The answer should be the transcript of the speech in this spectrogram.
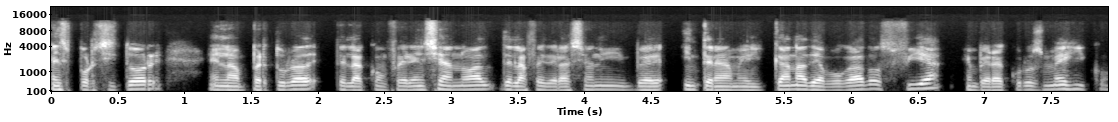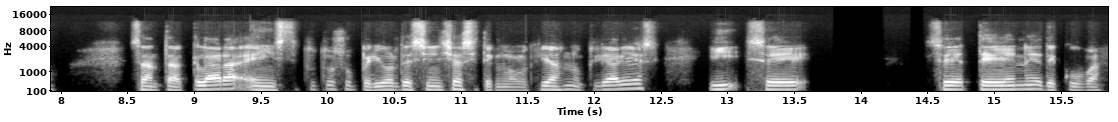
expositor en la apertura de la conferencia anual de la Federación Interamericana de Abogados, FIA, en Veracruz, México, Santa Clara e Instituto Superior de Ciencias y Tecnologías Nucleares y CTN de Cuba.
